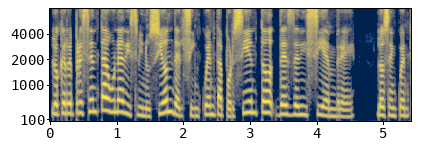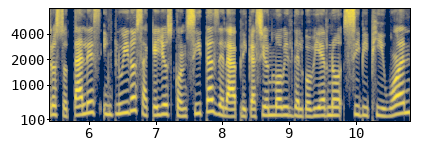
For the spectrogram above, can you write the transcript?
lo que representa una disminución del 50% desde diciembre. Los encuentros totales, incluidos aquellos con citas de la aplicación móvil del gobierno CBP One,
